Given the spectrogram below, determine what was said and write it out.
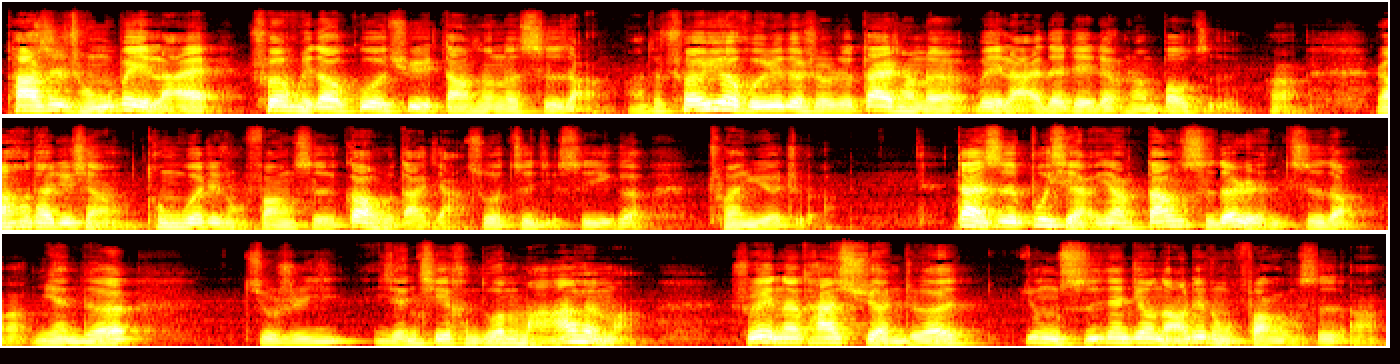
他是从未来穿回到过去当上了市长啊。他穿越回去的时候，就带上了未来的这两张报纸啊。然后他就想通过这种方式告诉大家，说自己是一个穿越者。但是不想让当时的人知道啊，免得就是引起很多麻烦嘛。所以呢，他选择用时间胶囊这种方式啊，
